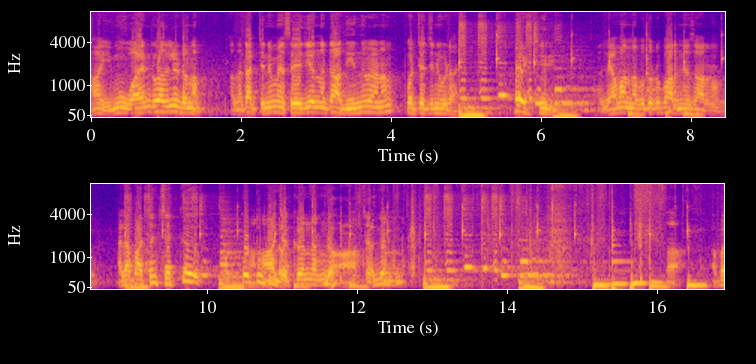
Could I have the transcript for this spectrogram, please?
ആ ഈ മൂവായിരം രൂപ അതിൽ ഇടണം. എന്നിട്ട് അച്ഛന് മെസ്സേജ് എന്നിട്ട് അതിൽ നിന്ന് വേണം കൊച്ചച്ഛന് വിടാൻ. ശരി. അല്ല ഞാൻ വന്നപ്പോ തൊട്ട് പറഞ്ഞു സാറിനോട്. അല്ല അപ്പൊ അച്ഛൻ ചെക്ക് ചെക്ക് തന്നിട്ടുണ്ട്. ചെക്ക് ആ അപ്പൊ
